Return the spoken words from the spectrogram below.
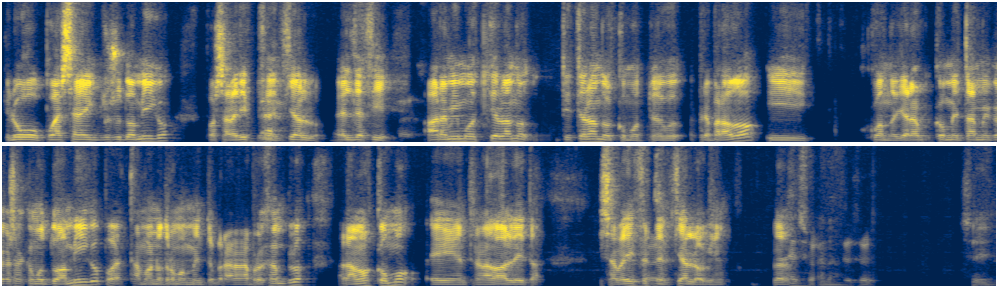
que luego puede ser incluso tu amigo, pues saber diferenciarlo. Es decir, ahora mismo estoy hablando, te estoy hablando como tu preparador y cuando ya comentarme cosas como tu amigo, pues estamos en otro momento. Pero ahora, por ejemplo, hablamos como eh, entrenador-atleta y saber diferenciarlo bien. Claro. Eso es, Claro. eso es. Sí,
